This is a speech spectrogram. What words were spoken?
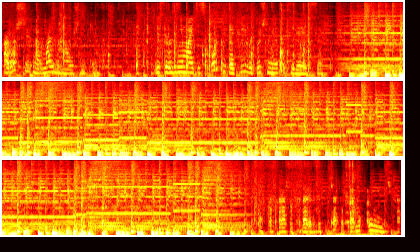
Хорошие, нормальные наушники. Если вы занимаетесь спортом, такие вы точно не потеряете. хорошо продавец запечатал. Прямо умничка.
